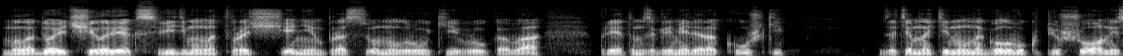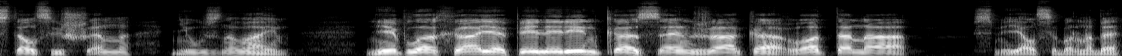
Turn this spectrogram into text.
Молодой человек с видимым отвращением просунул руки в рукава, при этом загремели ракушки, затем накинул на голову капюшон и стал совершенно неузнаваем. «Неплохая пелеринка Сен-Жака, вот она!» — смеялся Барнабе.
